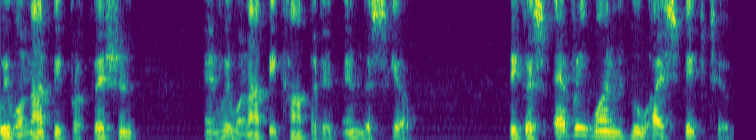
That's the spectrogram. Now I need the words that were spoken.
we will not be proficient and we will not be competent in the skill. Because everyone who I speak to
